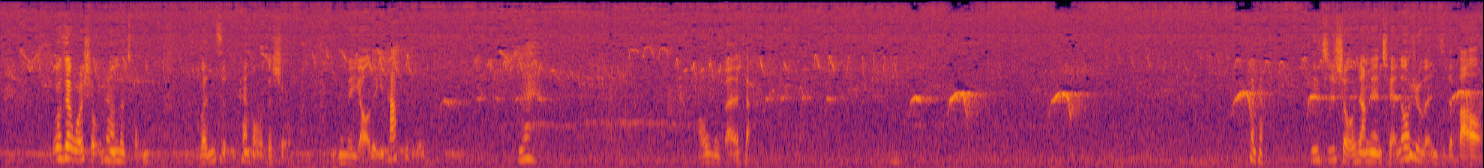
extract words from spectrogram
落在我手上的虫蚊子，看看我的手已经被咬得一塌糊涂了，唉，毫无办法。看看，一只手上面全都是蚊子的包。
